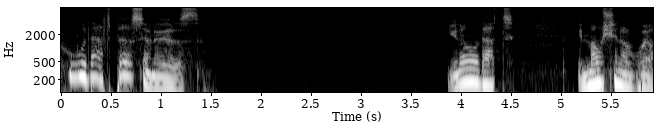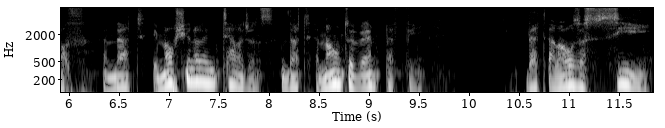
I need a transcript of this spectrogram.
Who that person is. You know that emotional wealth and that emotional intelligence, and that amount of empathy that allows us to see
